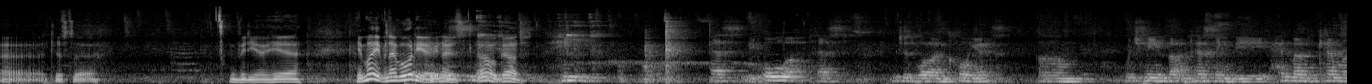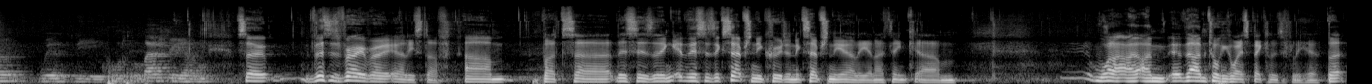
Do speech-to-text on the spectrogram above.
uh, just a, a video here. It might even have audio. Who knows? Oh God. He test, the all-up test, which is what I'm calling it, um, which means that I'm testing the head-mounted camera with the portable battery. Um, So this is very very early stuff, um, but uh, this is this is exceptionally crude and exceptionally early, and I think. Um, what I, I'm I'm talking quite speculatively here, but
